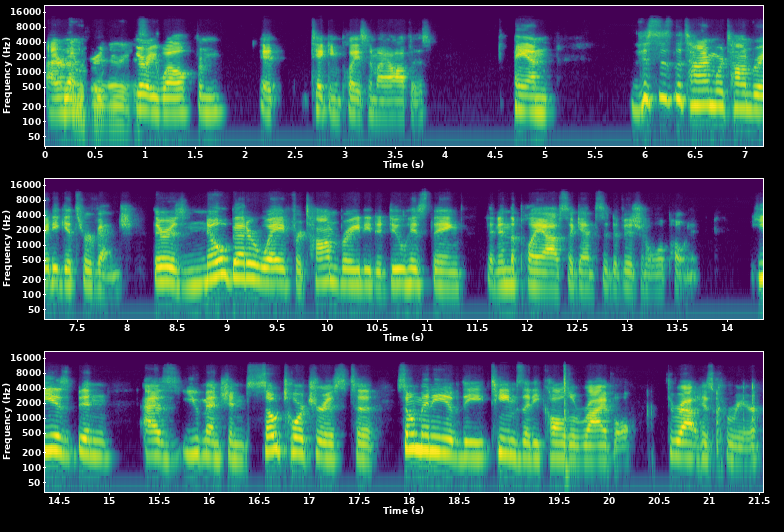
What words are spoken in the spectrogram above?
I remember it very well from it taking place in my office. And this is the time where Tom Brady gets revenge. There is no better way for Tom Brady to do his thing than in the playoffs against a divisional opponent. He has been, as you mentioned, so torturous to so many of the teams that he calls a rival throughout his career,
